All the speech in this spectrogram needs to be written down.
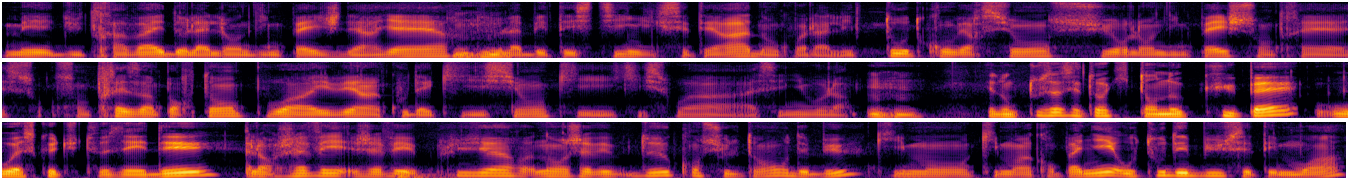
mais du travail de la landing page derrière, de mhm. l'A-B testing, etc. Donc voilà, les taux de conversion sur landing page sont très, sont, très importants pour arriver à un coût d'acquisition qui, qui, soit à ces niveaux-là. Mhm. Et donc tout ça, c'est toi qui t'en occupais ou est-ce que tu te faisais aider? Alors j'avais, j'avais plusieurs, non, j'avais deux consultants au début qui m'ont, qui m'ont accompagné. Au tout début, c'était moi.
